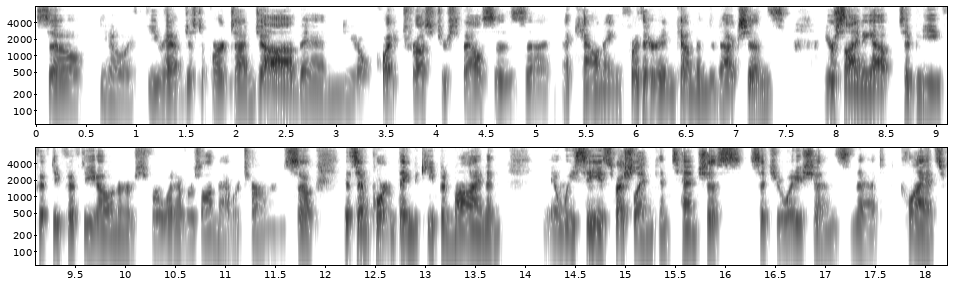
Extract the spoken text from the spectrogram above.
So, you know, if you have just a part-time job and you don't quite trust your spouse's uh, accounting for their income and deductions, you're signing up to be 50-50 owners for whatever's on that return. So it's an important thing to keep in mind. And, and we see, especially in contentious situations, that clients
